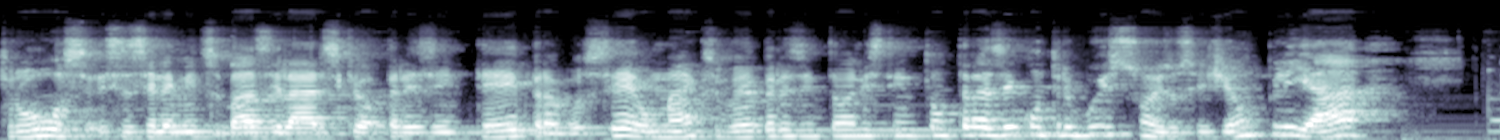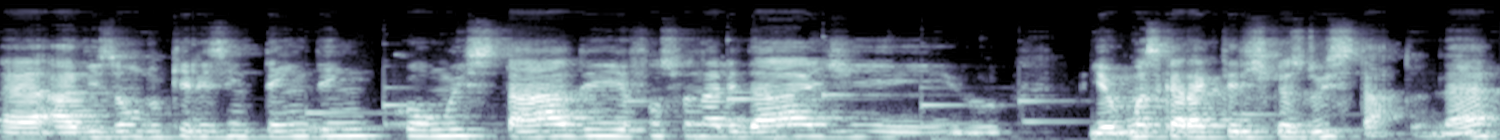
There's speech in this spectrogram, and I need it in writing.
trouxe, esses elementos basilares que eu apresentei para você, o Max Weber, então eles tentam trazer contribuições, ou seja, ampliar é, a visão do que eles entendem como Estado e a funcionalidade e, e algumas características do Estado, né?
